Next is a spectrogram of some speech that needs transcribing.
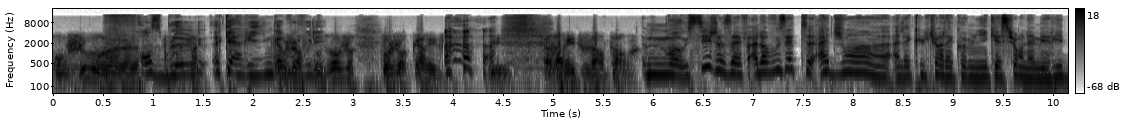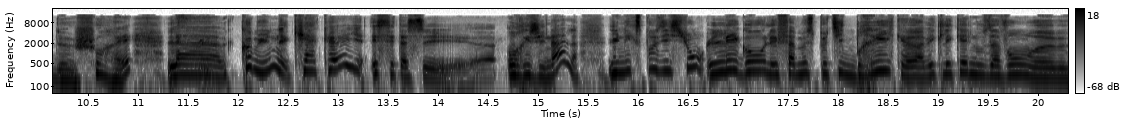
bonjour. euh, France Bleu, Karine, comme bonjour, vous voulez. bonjour, bonjour Karine. Oui, ravi de vous entendre. Moi aussi, Joseph. Alors, vous êtes adjoint à la culture et à la communication à la mairie de Chauray, la commune qui accueille, et c'est assez euh, original, une exposition Lego, les fameuses petites briques euh, avec lesquelles nous avons euh,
